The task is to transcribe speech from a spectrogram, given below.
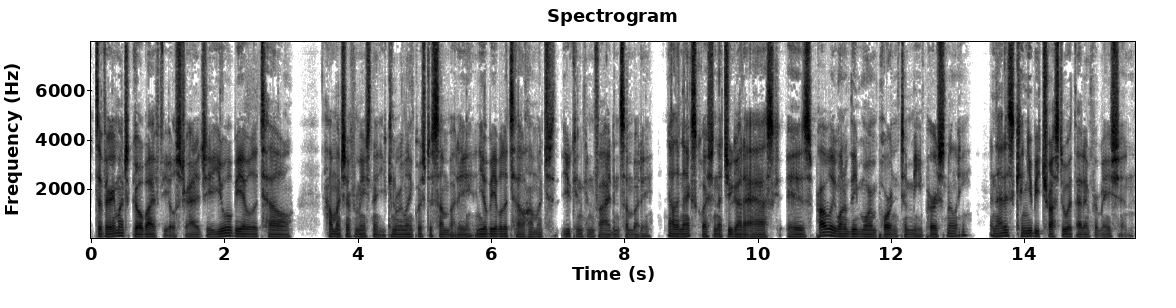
it's a very much go by feel strategy. You will be able to tell how much information that you can relinquish to somebody, and you'll be able to tell how much you can confide in somebody. Now, the next question that you got to ask is probably one of the more important to me personally, and that is can you be trusted with that information?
